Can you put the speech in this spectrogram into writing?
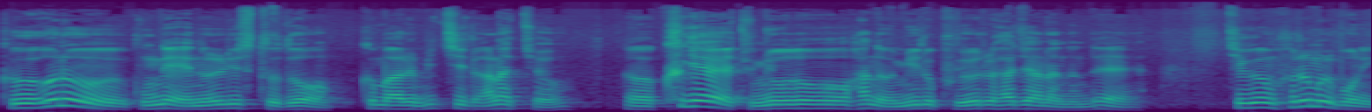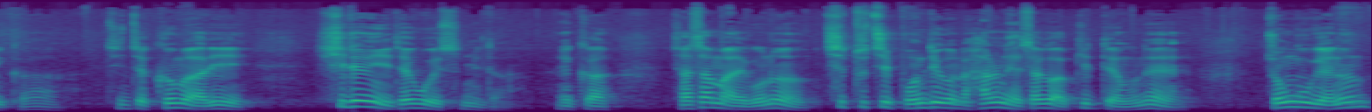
그 어느 국내 애널리스트도 그 말을 믿지를 않았죠. 어, 크게 중요한 의미를 부여를 하지 않았는데 지금 흐름을 보니까 진짜 그 말이 실현이 되고 있습니다. 그러니까 자사 말고는 칩투칩 본딩을 하는 회사가 없기 때문에 종국에는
